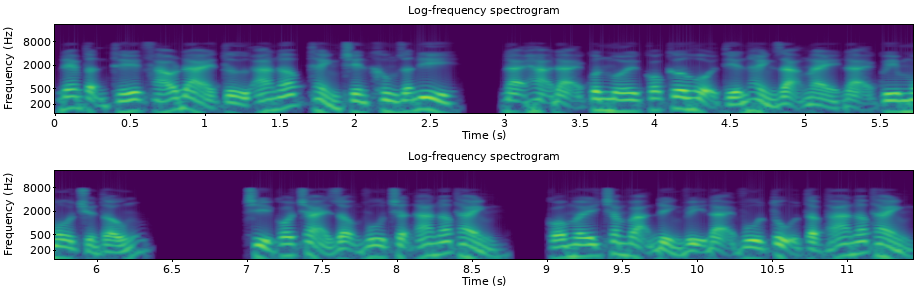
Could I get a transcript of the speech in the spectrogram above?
đem tận thế pháo đài từ An ấp thành trên không dẫn đi, đại hạ đại quân mới có cơ hội tiến hành dạng này đại quy mô truyền thống. Chỉ có trải rộng vu trận An ấp thành, có mấy trăm vạn đỉnh vị đại vu tụ tập An ấp thành,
